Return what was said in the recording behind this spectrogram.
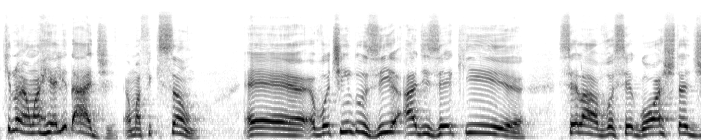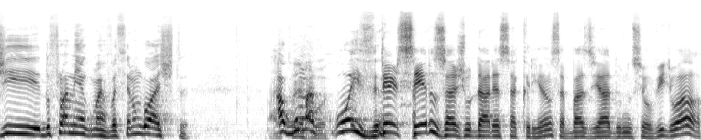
que não é uma realidade, é uma ficção. É, eu vou te induzir a dizer que, sei lá, você gosta de, do Flamengo, mas você não gosta. Alguma errou. coisa. Terceiros ajudaram essa criança, baseado no seu vídeo. Ó,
